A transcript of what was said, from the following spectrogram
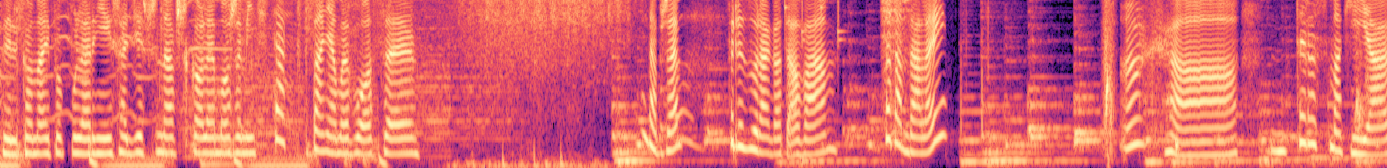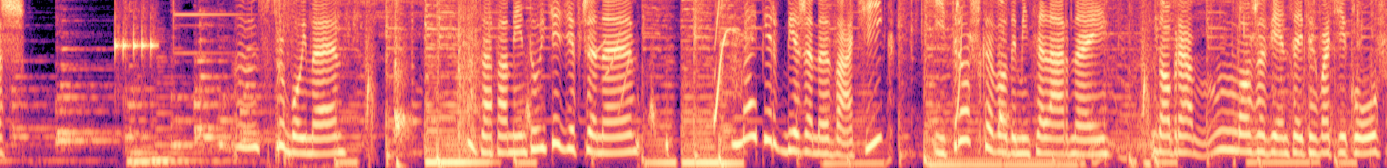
Tylko najpopularniejsza dziewczyna w szkole może mieć tak wspaniałe włosy. Dobrze, fryzura gotowa. Co tam dalej? Aha, teraz makijaż. Spróbujmy. Zapamiętujcie dziewczyny. Najpierw bierzemy wacik i troszkę wody micelarnej. Dobra, może więcej tych wacików.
